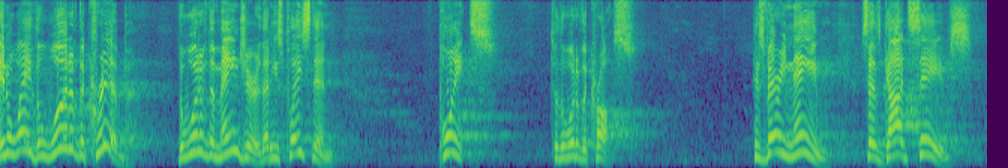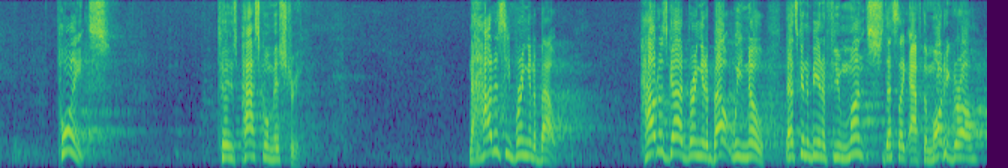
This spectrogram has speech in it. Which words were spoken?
In a way, the wood of the crib, the wood of the manger that He's placed in, points to the wood of the cross. His very name says, God saves points to his paschal mystery. Now, how does he bring it about? How does God bring it about? We know that's going to be in a few months. That's like after Mardi Gras.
